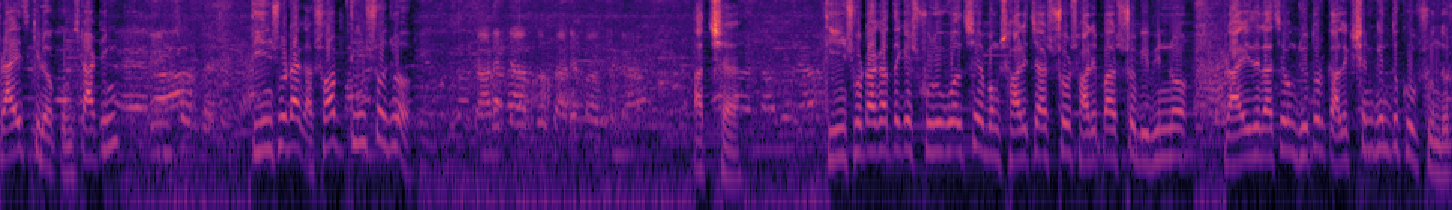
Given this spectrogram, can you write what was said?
প্রাইস কীরকম? স্টার্টিং তিনশো টাকা, সব তিনশোগুলো আচ্ছা। তিনশো টাকা থেকে শুরু বলছে এবং সাড়ে চারশো সাড়ে পাঁচশো বিভিন্ন প্রাইজের আছে এবং জুতোর কালেকশন কিন্তু খুব সুন্দর।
